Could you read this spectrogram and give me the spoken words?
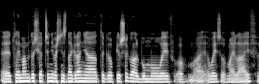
E, tutaj mamy doświadczenie właśnie z nagrania tego pierwszego albumu Wave of My, Waves of My Life,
